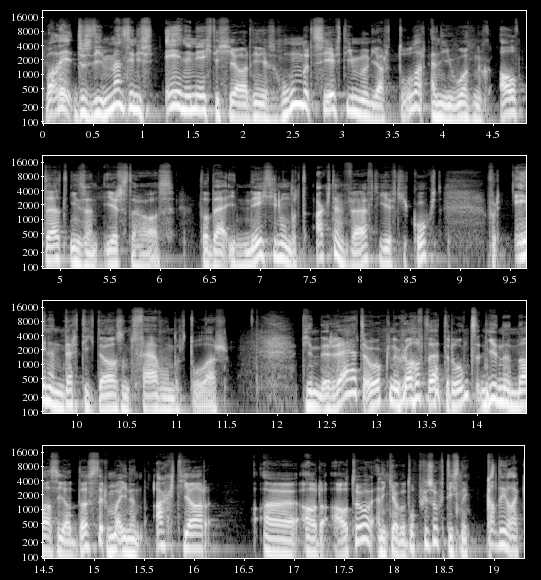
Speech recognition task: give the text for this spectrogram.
Maar allee, dus die mens is 91 jaar, die heeft 117 miljard dollar en die woont nog altijd in zijn eerste huis. Dat hij in 1958 heeft gekocht voor 31.500 dollar. Die rijdt ook nog altijd rond, niet in een Dacia Duster, maar in een acht jaar eh, oude auto. En ik heb het opgezocht, het is een Cadillac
